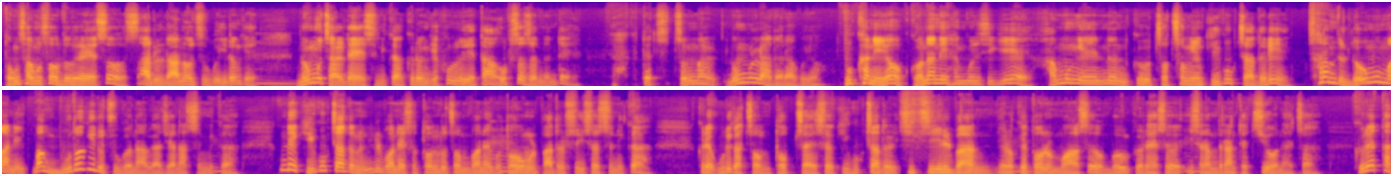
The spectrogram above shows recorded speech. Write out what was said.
동사무소들에서 쌀을 나눠주고 이런 게 음. 너무 잘 돼 있으니까 그런 게 후에 다 없어졌는데 야, 그때 정말 눈물 나더라고요. 북한이요 고난의 행군 시기에 함흥에 있는 그 조총련 귀국자들이 사람들 너무 많이 막 무더기로 죽어나가지 않았습니까? 근데 귀국자들은 일본에서 돈도 좀 보내고 음. 도움을 받을 수 있었으니까 그래 우리가 좀 돕자 해서 귀국자들 십시일반 이렇게 음. 돈을 모아서 먹을 걸 해서 음. 이 사람들한테 지원하자. 그랬다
